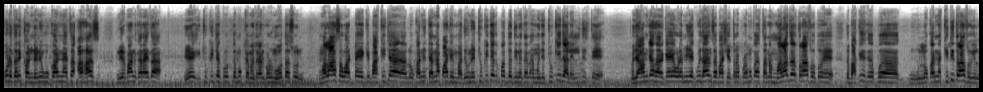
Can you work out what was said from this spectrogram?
कुठंतरी खंडणी उकाडण्याचा आहास निर्माण करायचा हे चुकीचे कृत्य मुख्यमंत्र्यांकडून होत असून मला असं वाटतंय की बाकीच्या लोकांनी त्यांना पाठिंबा देऊन हे चुकीच्या पद्धतीने त्यांना म्हणजे चुकी झालेली दिसते. म्हणजे आमच्यासारख्या एवढं मी एक विधानसभा क्षेत्र प्रमुख असताना मला जर त्रास होतो आहे तर बाकी प लोकांना किती त्रास होईल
